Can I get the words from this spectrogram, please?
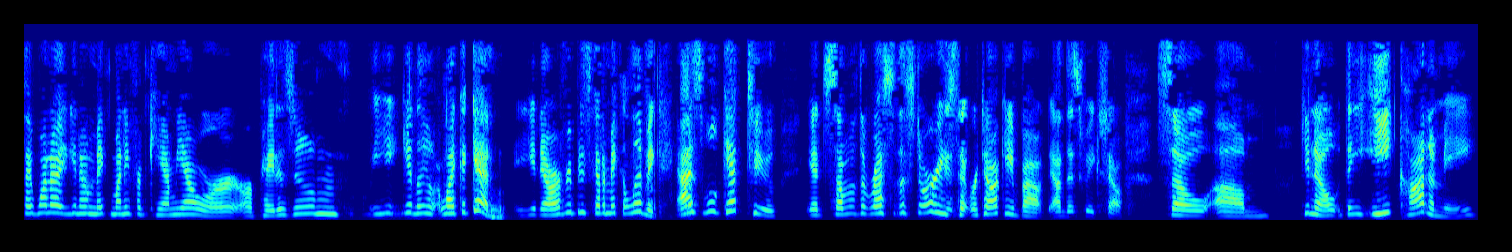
They want to you know make money from Cameo or or pay to Zoom. You, you know, like again, mm. you know, everybody's got to make a living, as we'll get to in some of the rest of the stories that we're talking about on this week's show. So, um, you know, the economy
